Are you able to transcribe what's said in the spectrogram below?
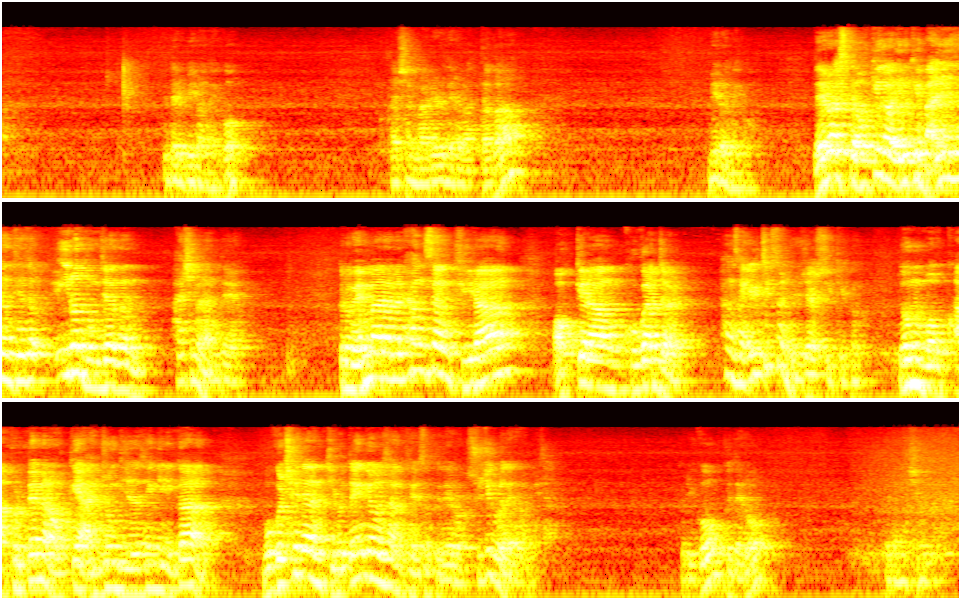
그대로 밀어내고 다시 한번 아래로 내려갔다가 밀어내고 내려왔을 때 어깨가 이렇게 말린 상태에서 이런 동작은 하시면 안 돼요. 그리고 웬만하면 항상 귀랑 어깨랑 고관절 항상 일직선 유지할 수 있게끔 너무 뭐 앞으로 빼면 어깨에 안 좋은 기전 생기니까 목을 최대한 뒤로 당겨온 상태에서 그대로 수직으로 내려갑니다. 그리고 그대로 이런 식으로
